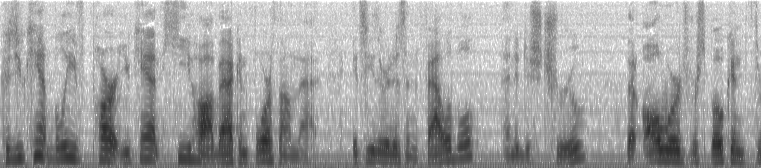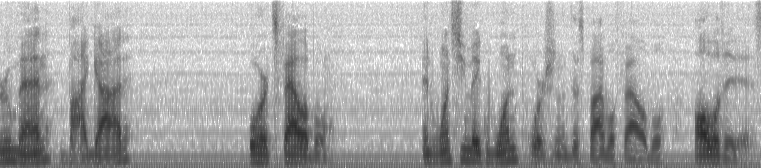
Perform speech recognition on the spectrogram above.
Because you can't believe part, you can't hee haw back and forth on that. It's either it is infallible and it is true, that all words were spoken through men by God, or it's fallible. And once you make one portion of this Bible fallible, all of it is.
